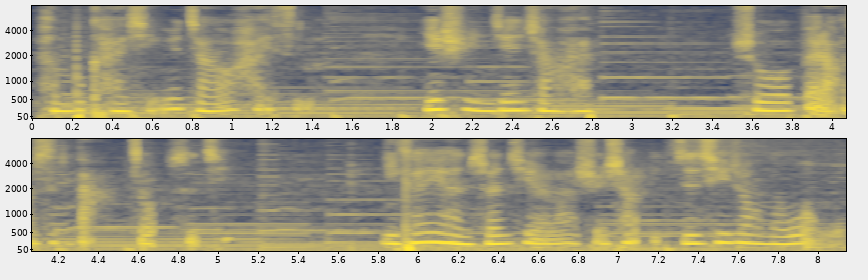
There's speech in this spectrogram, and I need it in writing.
很不开心，因为讲到孩子嘛，也许你今天小孩说被老师打这种事情。你可以很生气的来学校理直气壮的问我，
